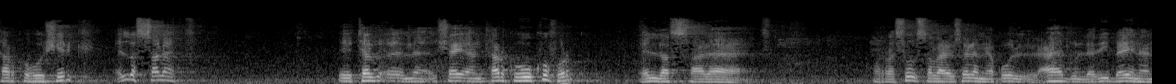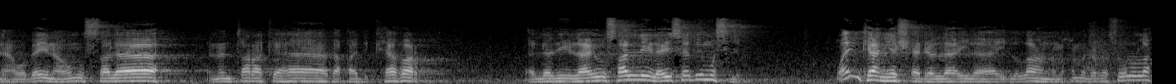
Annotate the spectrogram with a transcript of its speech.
تركه شرك إلا الصلاة. شيئا تركه كفر إلا الصلاة. والرسول صلى الله عليه وسلم يقول العهد الذي بيننا وبينهم الصلاة من تركها فقد كفر الذي لا يصلي ليس بمسلم. وإن كان يشهد أن لا إله إلا الله وأن محمد رسول الله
